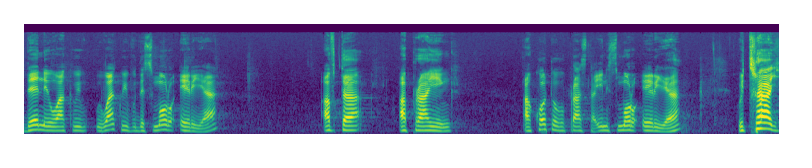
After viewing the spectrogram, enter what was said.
Then we work with, we work with the small area after applying a coat of plaster in small area. We try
